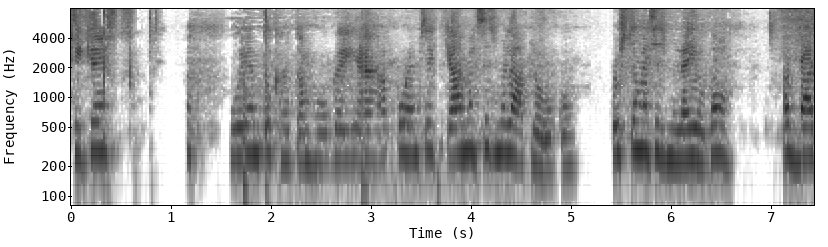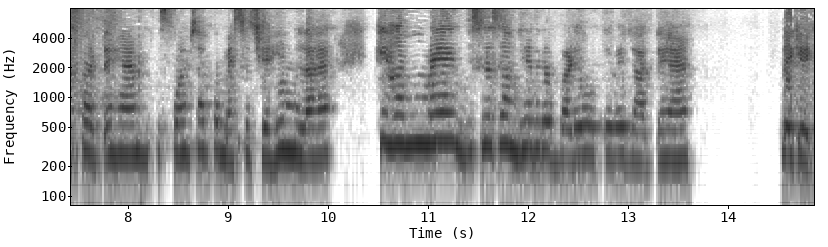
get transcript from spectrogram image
ठीक है? पोएम तो खत्म हो गई है। अब पोएम से क्या मैसेज मिला आप लोगों को? कुछ तो मैसेज मिला ही होगा। अब बात करते हैं। इस पोएम से आपको मैसेज यही मिला है कि हमें जिस जैसे हम धीरे धीरे बड़े होते हुए जाते हैं। देखिए,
